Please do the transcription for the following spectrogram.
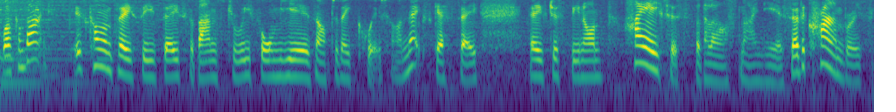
Welcome back. It's commonplace these days for bands to reform years after they quit. Our next guests say they've just been on hiatus for the last nine years. They're the Cranberries.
